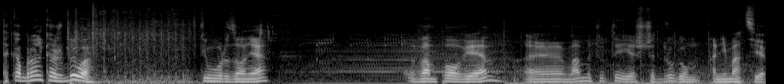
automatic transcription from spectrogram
Taka brońka już była w tym Warzone. Wam powiem. E, mamy tutaj jeszcze drugą animację.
